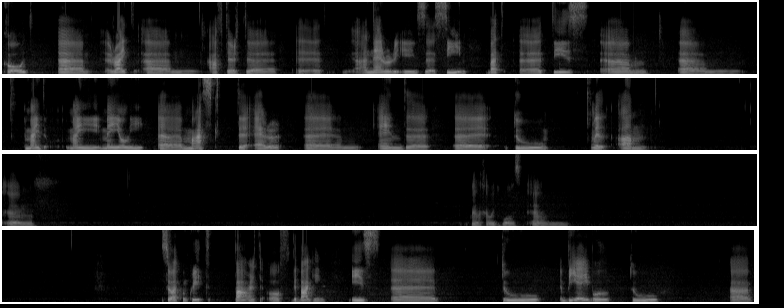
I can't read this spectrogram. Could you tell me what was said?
code um, right um, after the uh, an error is uh, seen, but uh, this um, um, might may may only uh, mask the error um, and uh, uh, to well um, um, well how it was um, so a concrete part of debugging is uh, to be able to uh,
